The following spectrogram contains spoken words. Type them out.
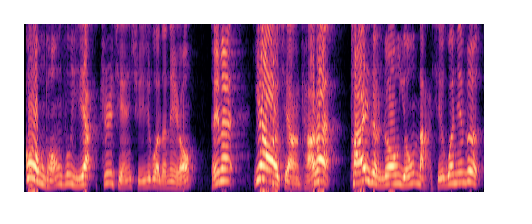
共同复习一下之前学习过的内容。同学们要想查看。Python 中有哪些关键字？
